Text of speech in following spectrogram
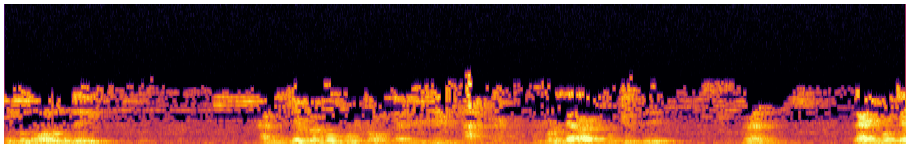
నీకు నోరుంది. అన్ని విలువ పుడుతూ ఉంటాయి. ఇప్పుడు గరాట్ పుట్టింది. లేకపోతే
